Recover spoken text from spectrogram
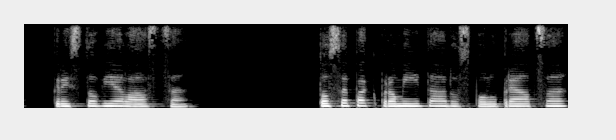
v Kristově lásce. To se pak promítá do spolupráce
